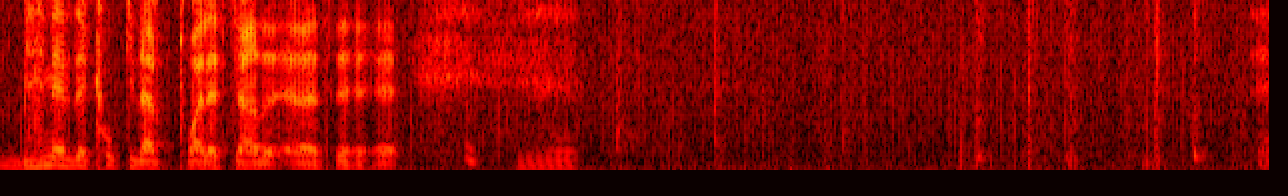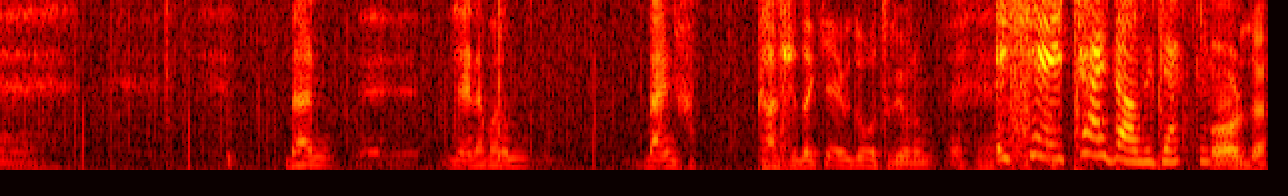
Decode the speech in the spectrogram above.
Bizim evde çok gider tuvalet kağıdı, evet. ben, Zeynep Hanım, ben şu Karşıdaki evde oturuyorum. E şey, çay da alacaktım. Orada.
